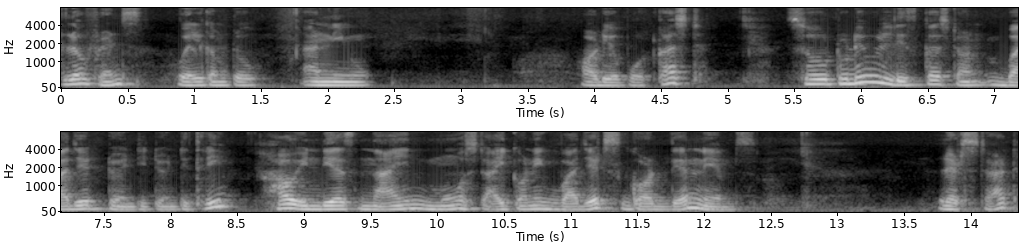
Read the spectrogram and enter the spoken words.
Hello, friends. Welcome to a new audio podcast. So, today we'll discuss on Budget 2023 how India's nine most iconic budgets got their names. Let's start.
